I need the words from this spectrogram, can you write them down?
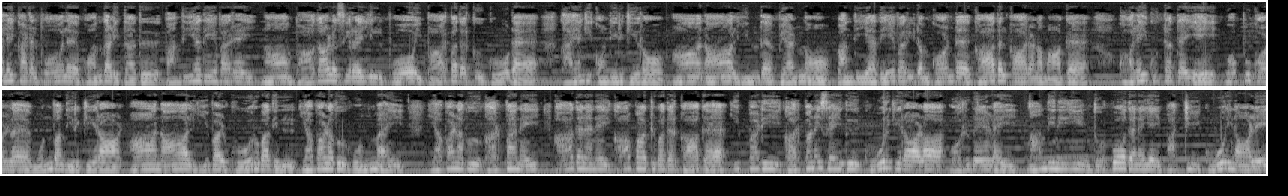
அலைக்கடல் போல கொந்தளித்தது. வந்தியத்தேவரை நாம் பாதாள சிறையில் போய் பார்ப்பதற்கு கூட தயங்கிக் கொண்டிருக்கிறோம். ஆனால் இந்த பெண்ணோ வந்தியத்தேவரிடம் கொண்ட காதல் காரணமாக கொலை குற்றத்தையே ஒப்புக்கொள்ள முன்வந்திருக்கிறாள். ஆனால் இவள் கூறுவதில் எவ்வளவு உண்மை எவ்வளவு கற்பனை காதலனை காப்பாற்றுவதற்காக இப்படி கற்பனை செய்து கூறுகிறாளா? ஒருவேளை நந்தினியின் துர்போதனையை பற்றி கூறினாலே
